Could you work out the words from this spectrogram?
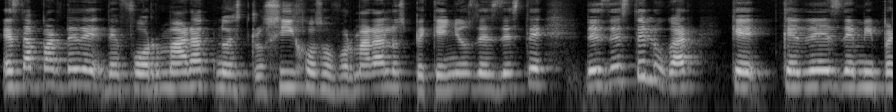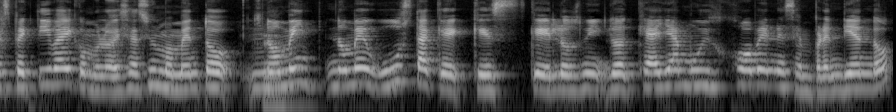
esta parte de, de, formar a nuestros hijos o formar a los pequeños desde este, desde este lugar que, que, desde mi perspectiva, y como lo decía hace un momento, no, me, no me gusta que, que, que, los, que haya muy jóvenes emprendiendo.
